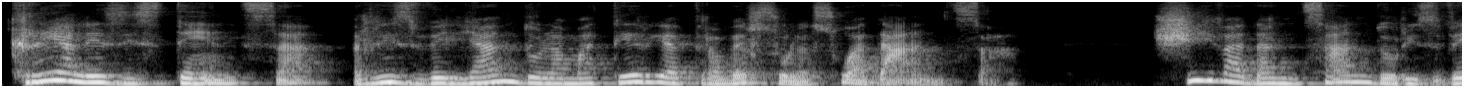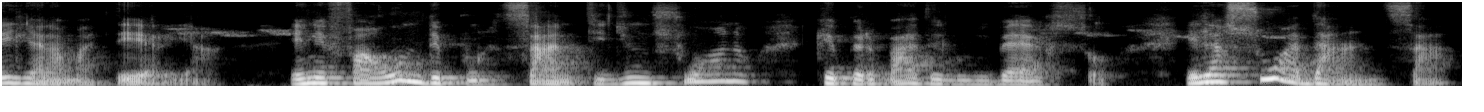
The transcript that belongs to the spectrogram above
crea l'esistenza risvegliando la materia attraverso la sua danza. Shiva danzando risveglia la materia e ne fa onde pulsanti di un suono che pervade l'universo e la sua danza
